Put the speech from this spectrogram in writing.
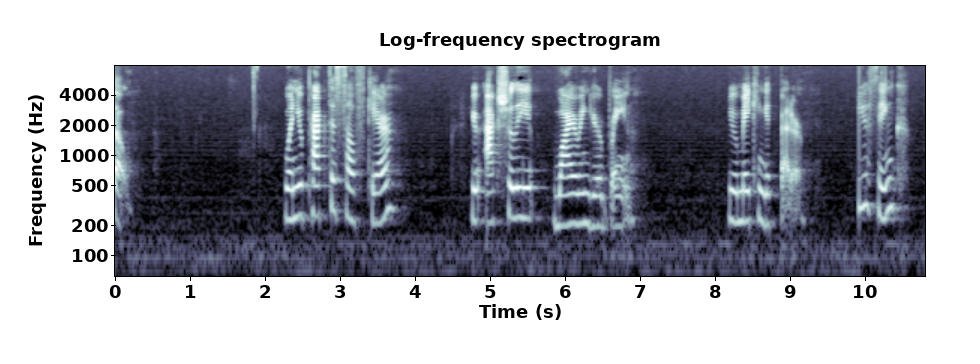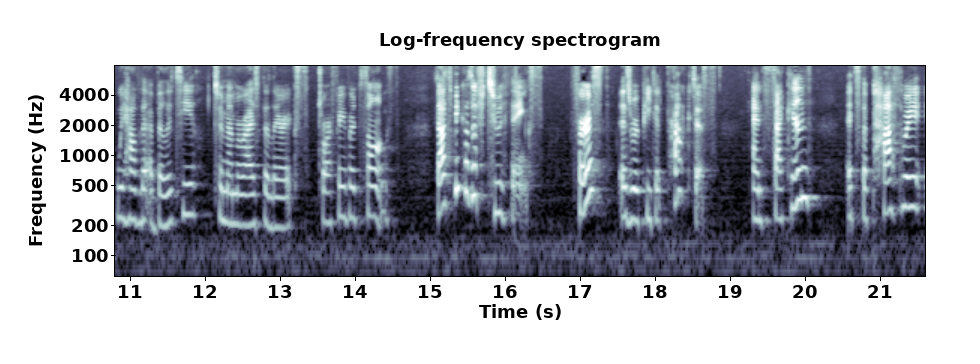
So, when you practice self care, you're actually wiring your brain. You're making it better. Do you think we have the ability to memorize the lyrics to our favorite songs? That's because of two things. First is repeated practice, and second, it's the pathway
